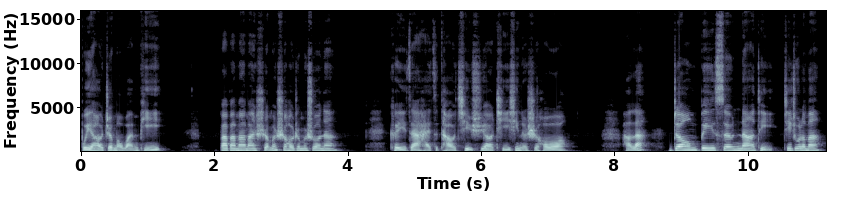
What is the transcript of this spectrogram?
不要这么顽皮。”爸爸妈妈什么时候这么说呢？可以在孩子淘气需要提醒的时候哦。好了，Don't be so naughty，记住了吗？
